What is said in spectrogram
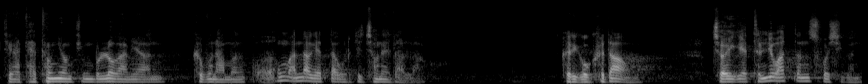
제가 대통령직 물러가면 그분 한번 꼭 만나겠다고 그렇게 전해달라고. 그리고 그 다음 저에게 들려왔던 소식은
